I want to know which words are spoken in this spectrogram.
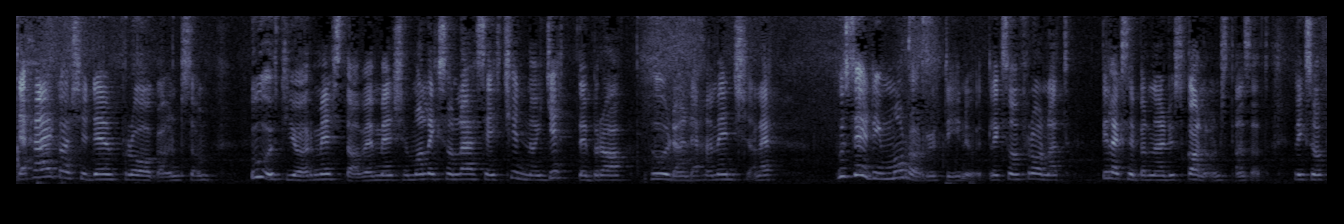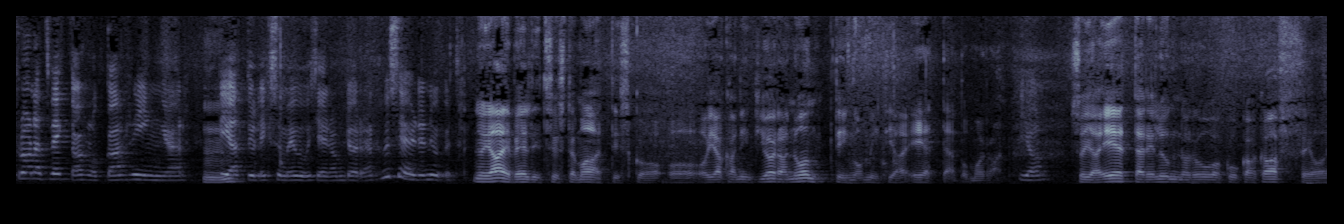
det här är kanske den frågan som utgör mest av en människa. Man liksom lär sig känna jättebra hurdan den här människan är. Hur ser din morgonrutin ut? Liksom från att, till exempel när du ska någonstans, att liksom från att väckarklockan ringer mm. till att du liksom är ute genom dörren. Hur ser den ut? No, jag är väldigt systematisk och, och, och jag kan inte göra någonting om inte jag äter på morgonen. Ja. Så jag äter i lugn och ro och kokar kaffe och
